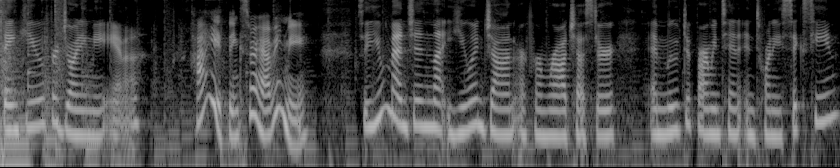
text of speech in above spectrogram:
Thank you for joining me, Anna. Hi, thanks for having me. So, you mentioned that you and John are from Rochester and moved to Farmington in 2016.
